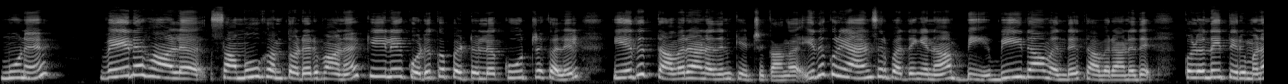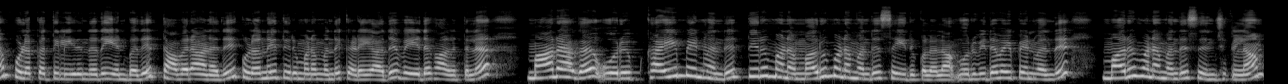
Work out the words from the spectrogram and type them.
மூணு வேதகால சமூகம் தொடர்பான கீழே கொடுக்கப்பட்டுள்ள கூற்றுகளில் எது தவறானதுன்னு கேட்டிருக்காங்க. இதுக்குரிய ஆன்சர் பார்த்தீங்கன்னா பி பி தான் வந்து தவறானது. குழந்தை திருமணம் புழக்கத்தில் இருந்தது என்பது தவறானது. குழந்தை திருமணம் வந்து கிடையாது. வேத காலத்தில் மாறாக ஒரு கைப்பெண் வந்து திருமணம் மறுமணம் வந்து செய்து கொள்ளலாம். ஒரு விதவை பெண் வந்து மறுமணம் வந்து செஞ்சுக்கலாம்.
